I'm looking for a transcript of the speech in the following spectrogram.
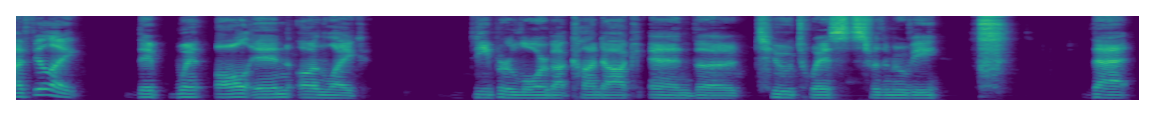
I feel like they went all in on like deeper lore about Kahndaq and the two twists for the movie that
